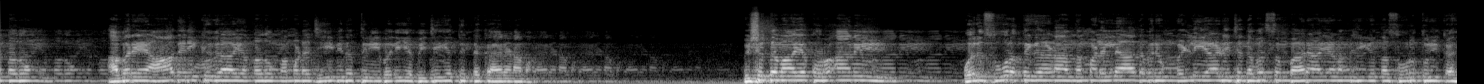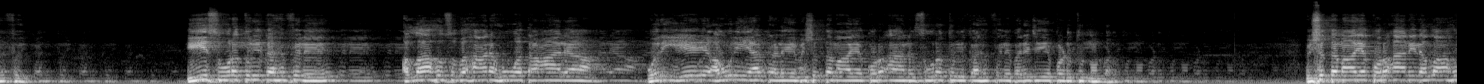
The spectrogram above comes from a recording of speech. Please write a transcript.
എന്നതും അവരെ ആദരിക്കുക എന്നതും നമ്മുടെ ജീവിതത്തിൽ വലിയ വിജയത്തിന്റെ കാരണമാണ്. വിശുദ്ധമായ ഖുർആാനിൽ ഒരു സൂറത്ത് കാണാം. നമ്മൾ എല്ലാവരും വെള്ളിയാഴ്ച ദിവസം പാരായണം ചെയ്യുന്ന സൂറത്തുൽ കഹഫ്. ഈ സൂറത്തുൽ കഹഫിൽ അള്ളാഹു സുബ്ഹാനഹു വ തആല ഒരു ഏഴ് ഔലിയാക്കളെ വിശുദ്ധമായ ഖുർആൻ സൂറത്തുൽ കഹഫിൽ പരിചയപ്പെടുത്തുന്നുണ്ട്. വിശുദ്ധമായ ഖുർആനിൽ അല്ലാഹു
